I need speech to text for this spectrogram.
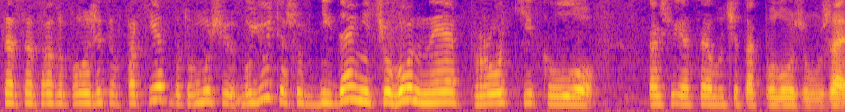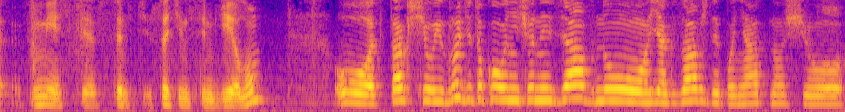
це все зразу положити в пакет, бо тому що боюся, щоб ніде нічого не протекло. Так що я це лучше так положу вже вместе з цим, з цим всім ділом. От, так що і вроді такого нічого не взяв, ну як завжди, понятно, що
